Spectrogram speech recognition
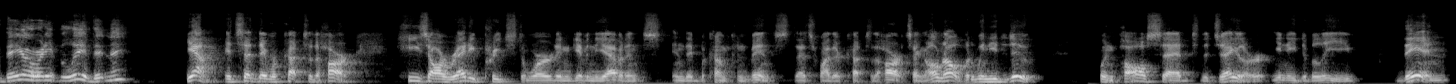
They already believed, didn't they? Yeah, it said they were cut to the heart. He's already preached the word and given the evidence, and they become convinced. That's why they're cut to the heart, saying, Oh no, what do we need to do? When Paul said to the jailer, You need to believe, then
